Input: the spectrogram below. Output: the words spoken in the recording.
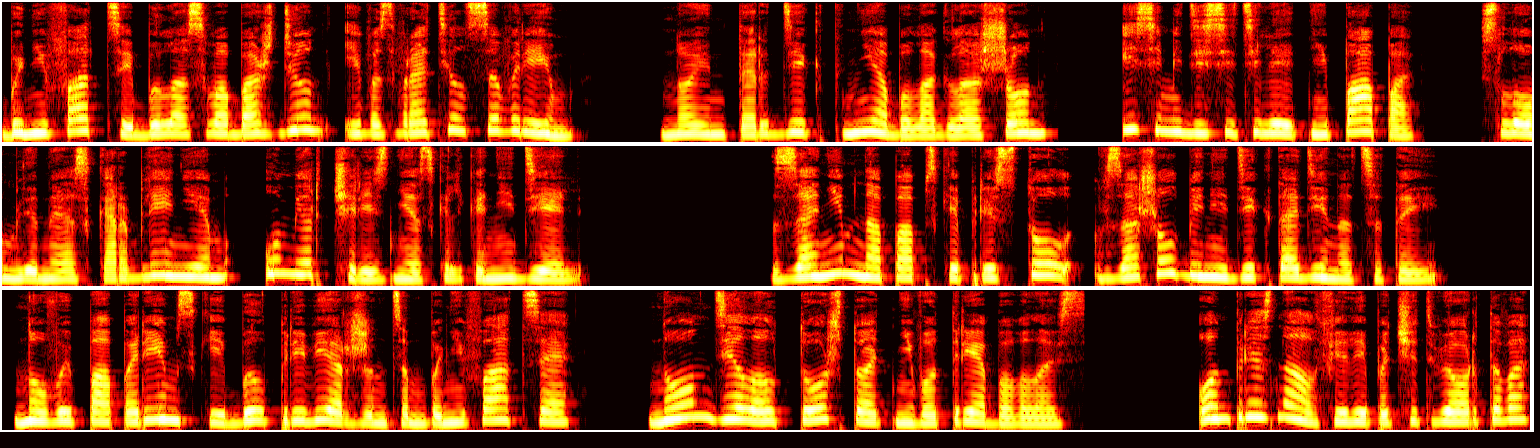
Бонифаций был освобожден и возвратился в Рим, но интердикт не был оглашен, и 70-летний папа, сломленный оскорблением, умер через несколько недель. За ним на папский престол взошел Бенедикт XI. Новый папа римский был приверженцем Бонифация, но он делал то, что от него требовалось. Он признал Филиппа IV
